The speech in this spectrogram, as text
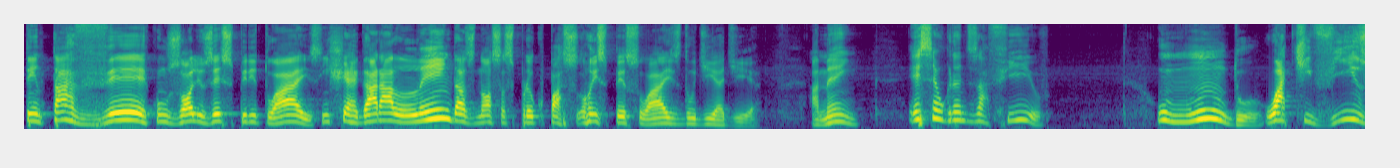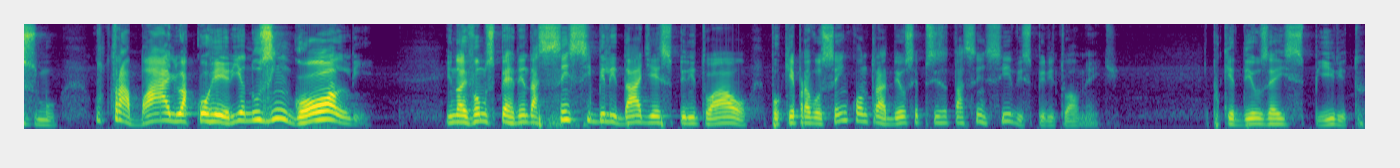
tentar ver com os olhos espirituais, enxergar além das nossas preocupações pessoais do dia a dia. Amém? Esse é o grande desafio. O mundo, o ativismo, o trabalho, a correria nos engole. E nós vamos perdendo a sensibilidade espiritual, porque para você encontrar Deus, você precisa estar sensível espiritualmente. Porque Deus é espírito.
